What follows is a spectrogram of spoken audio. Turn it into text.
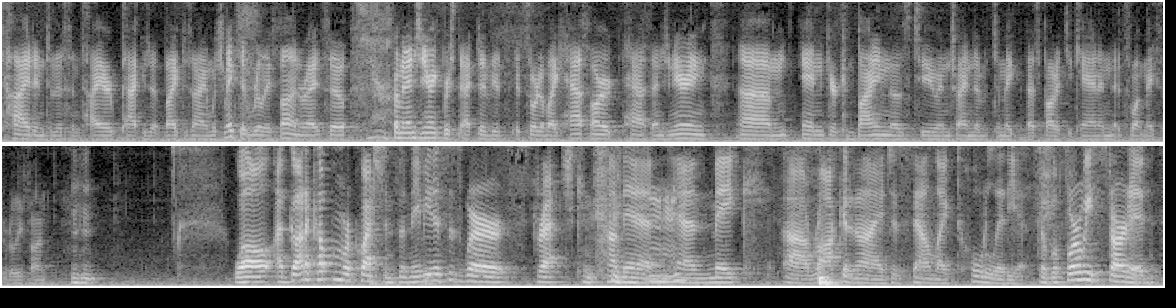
tied into this entire package of bike design, which makes it really fun, right? So from an engineering perspective, it's, it's sort of like half art, half engineering, um, and you're combining those two and trying to, to make the best product you can, and it's what makes it really fun. Well, I've got a couple more questions, but maybe this is where Stretch can come in Mm-hmm. and make uh, Rocket and I just sound like total idiots. So before we started,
